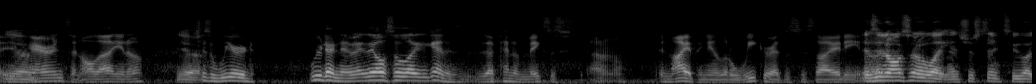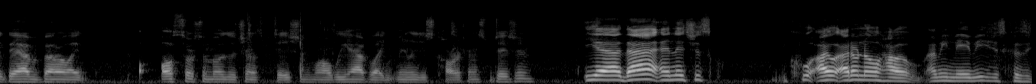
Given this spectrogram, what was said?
Yeah. parents and all that, you know. Yeah, It's just a weird, weird dynamic. And they also like again, that kind of makes us, I don't know, in my opinion, a little weaker as a society. You know? isn't it also like interesting too? Like they have about like all sorts of modes of transportation, while we have like mainly just car transportation. Yeah, that and it's just cool. I, I don't know how. I mean, maybe just because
